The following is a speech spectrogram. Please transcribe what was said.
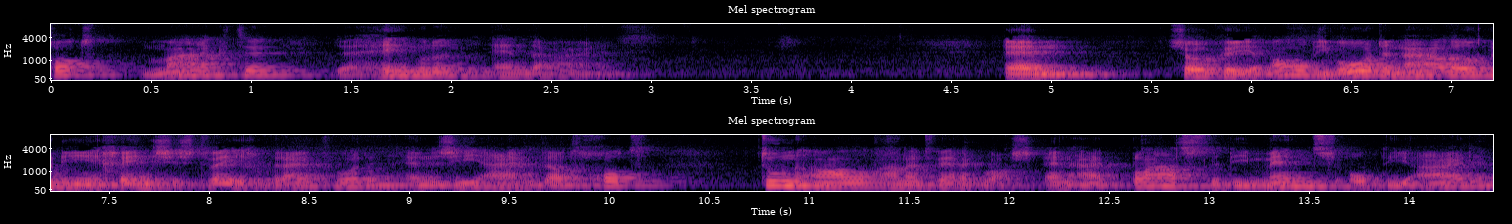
God maakte de hemelen en de aarde. En zo kun je al die woorden nalopen die in Genesis 2 gebruikt worden. En dan zie je eigenlijk dat God toen al aan het werk was. En hij plaatste die mens op die aarde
